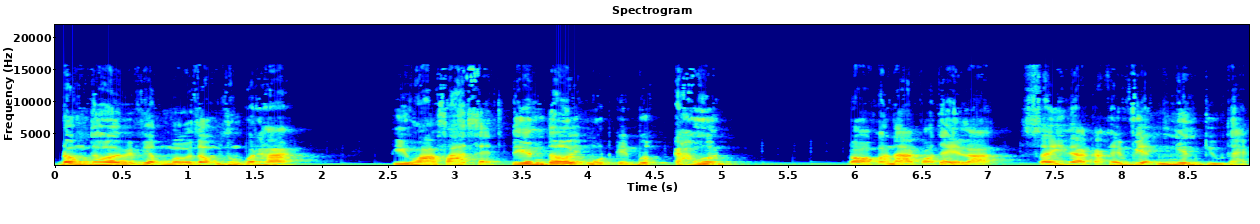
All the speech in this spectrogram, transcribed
đồng thời với việc mở rộng Dung Quất 2 thì Hòa Phát sẽ tiến tới một cái bước cao hơn đó là có thể là xây ra các cái viện nghiên cứu thép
